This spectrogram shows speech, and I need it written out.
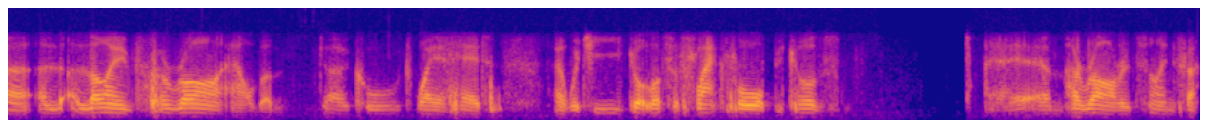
uh, a, a, live Hurrah album called Way Ahead, which he got lots of flack for because um, Hurrah had signed for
